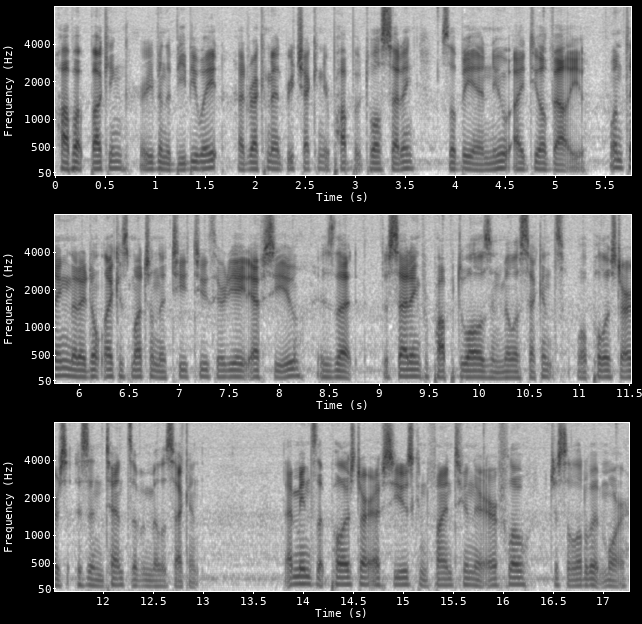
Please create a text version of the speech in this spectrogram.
hop-up bucking, or even the BB weight, I'd recommend rechecking your poppet dwell setting so there'll be a new ideal value. One thing that I don't like as much on the T238 FCU is that the setting for Poppet Dwell is in milliseconds, while Polarstars is in tenths of a millisecond. That means that Polarstar FCUs can fine tune their airflow just a little bit more.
